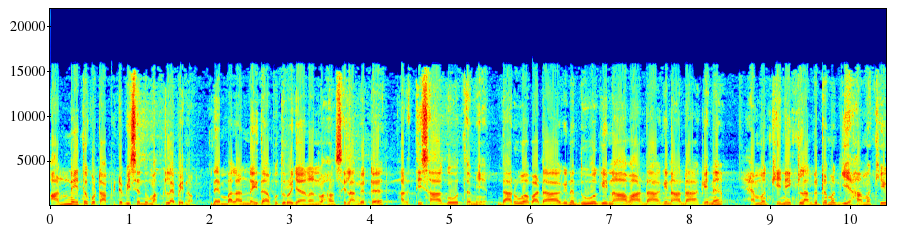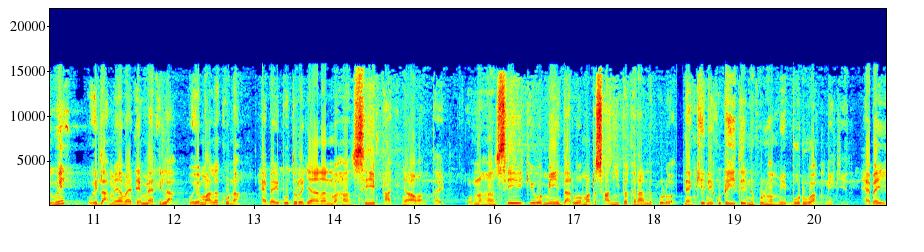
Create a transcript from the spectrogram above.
අන්න එතකොට අපිට විසඳුමක් ලැබෙනවා. දැම් බලන්න ඉදා බුදුරජාණන් වහන්සේ ළඟට අර තිසා ගෝතමිය දරුව වඩාගෙන දුවගේ නාව අඩාගෙන අඩාගෙන හැම කෙනෙක් ළඟටම ගියහම කිව්වේ ඔය ළමය වැට මැරිලා ඔය මලකුණා හැබැයි බුදුරජාණන් වහන්සේ ප්‍රඥාවන්තයි. උන්වහන්සේ කිව මේ දරුව මට සනීප කරන්න පුළුව දැන් කෙනෙකුට හිතෙන්න්න පුළුව මේ බොරුවක්නේ කියෙන හැබැයි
